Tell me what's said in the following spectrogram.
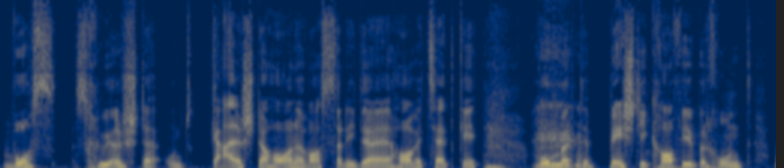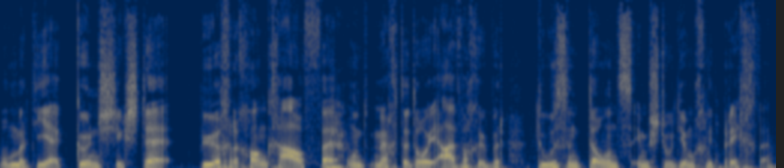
wo es das kühlste und geilste Hahnenwasser in der HWZ gibt, wo man den besten Kaffee bekommt, wo man die günstigsten Bücher kann kaufen und möchten euch einfach über Do's und Don'ts im Studium ein bisschen berichten.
